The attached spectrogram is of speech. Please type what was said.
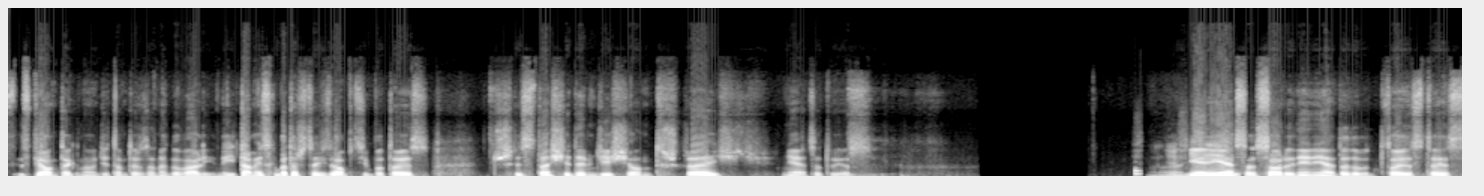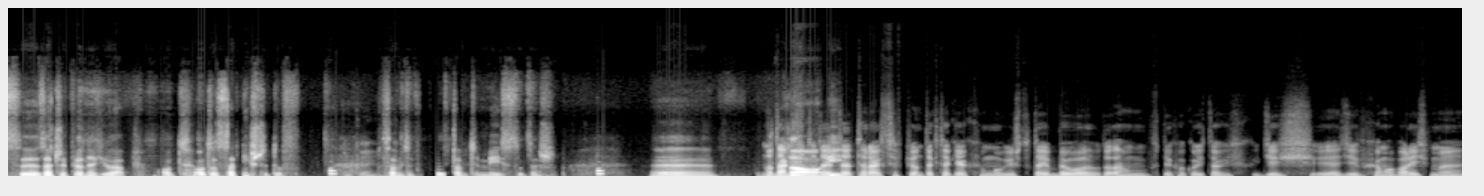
w, w piątek, no, gdzie tam też zanegowali. No i tam jest chyba też coś z opcji, bo to jest 376, nie, co tu jest? E, 70? Nie, nie, nie, so- sorry, nie, nie, to, to- jest, to jest y, zaczepiony VWAP od, od ostatnich szczytów. Okej. w tamtym, w tamtym miejscu też. E, No tak, no, no tutaj i- te, te reakcje w piątek, tak jak mówisz, tutaj było, to tam w tych okolicach gdzieś, e, gdzie wyhamowaliśmy,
